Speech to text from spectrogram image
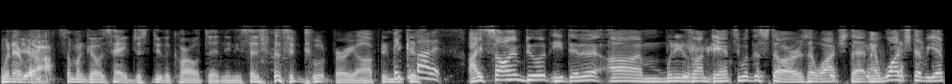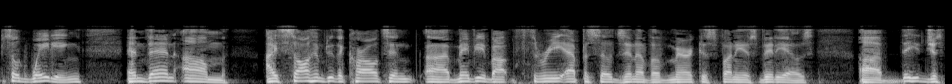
Whenever Yeah. someone goes, "Hey, just do the Carlton," and he says he doesn't do it very often Think because about it. I saw him do it. He did it um, when he was on Dancing with the Stars. I watched that, and I watched every episode waiting, and then um, I saw him do the Carlton uh, maybe about three episodes in of America's Funniest Videos. Uh, they just,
